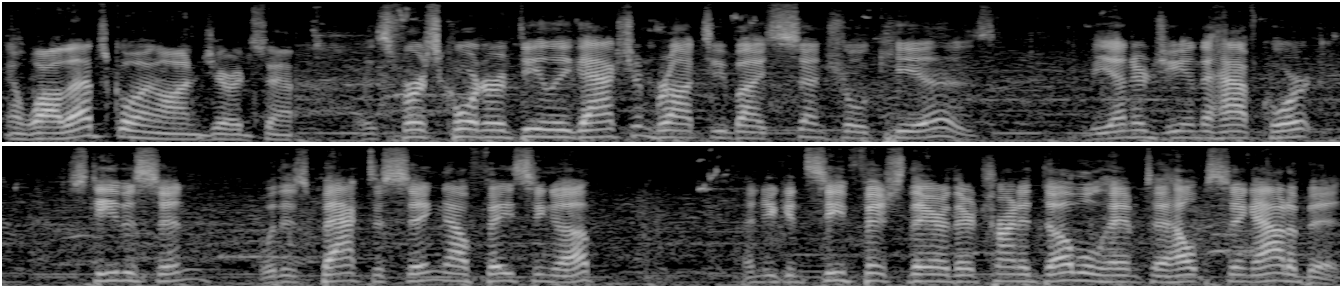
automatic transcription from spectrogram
And while that's going on, Jared Sam. His first quarter of D League action brought to you by Central Kia. Is the energy in the half court. Stevenson with his back to Sing, now facing up. And you can see Fish there. They're trying to double him to help Sing out a bit.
